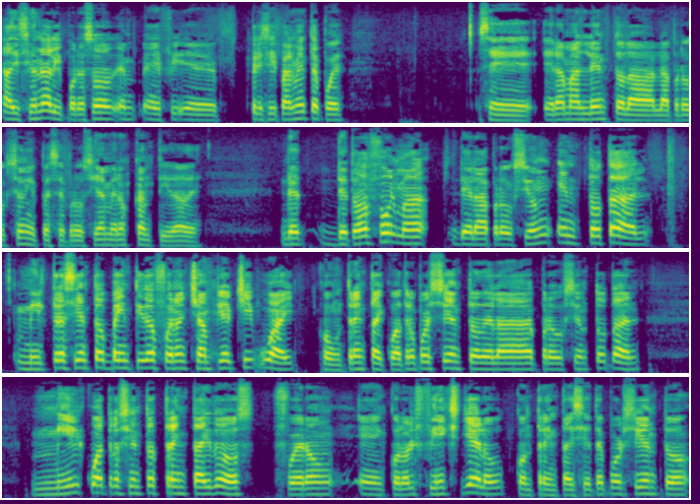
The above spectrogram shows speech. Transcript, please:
adicional y por eso em, eh, principalmente pues se, era más lento la, la producción y pues se producía menos cantidades. De, de todas formas, de la producción en total, 1322 fueron Championship White con un 34% de la producción total. 1432 fueron en color Phoenix Yellow con 37%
